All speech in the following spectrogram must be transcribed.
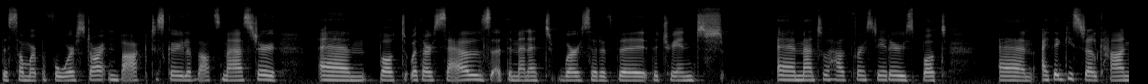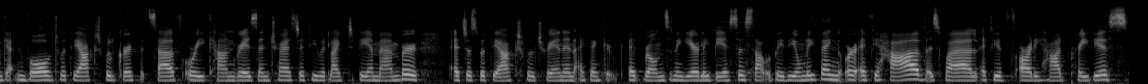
the summer before starting back to school of that semester. Um, but with ourselves at the minute we're sort of the the trained uh, mental health first aiders but um, I think you still can get involved with the actual group itself, or you can raise interest if you would like to be a member. It's just with the actual training, I think it, it runs on a yearly basis. That would be the only thing. Or if you have as well, if you've already had previous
